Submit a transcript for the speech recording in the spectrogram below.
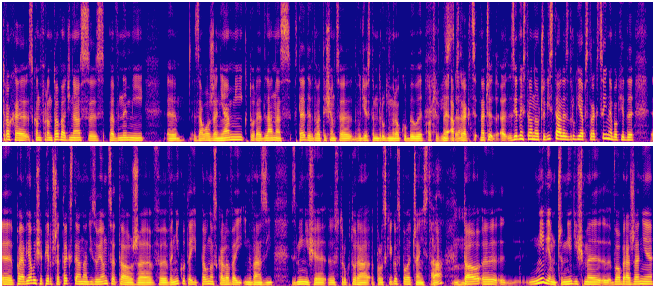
trochę skonfrontować nas z pewnymi założeniami, które dla nas wtedy w 2022 roku były e, abstrakcyjne. Znaczy, e, z jednej strony oczywiste, ale z drugiej abstrakcyjne, bo kiedy y, pojawiały się pierwsze teksty analizujące to, że w wyniku tej pełnoskalowej inwazji zmieni się y, struktura polskiego społeczeństwa, mhm. to nie wiem, czy mieliśmy wyobrażenie,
